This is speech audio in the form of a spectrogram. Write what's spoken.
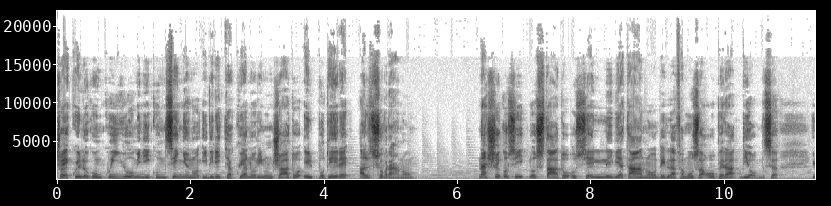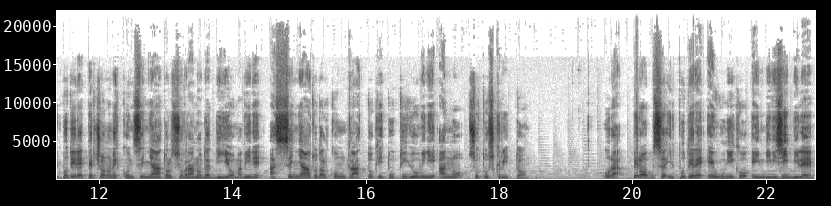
cioè quello con cui gli uomini consegnano i diritti a cui hanno rinunciato e il potere al sovrano. Nasce così lo Stato, ossia il Leviatano della famosa opera di Hobbes. Il potere perciò non è consegnato al sovrano da Dio, ma viene assegnato dal contratto che tutti gli uomini hanno sottoscritto. Ora, per Hobbes il potere è unico e indivisibile,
